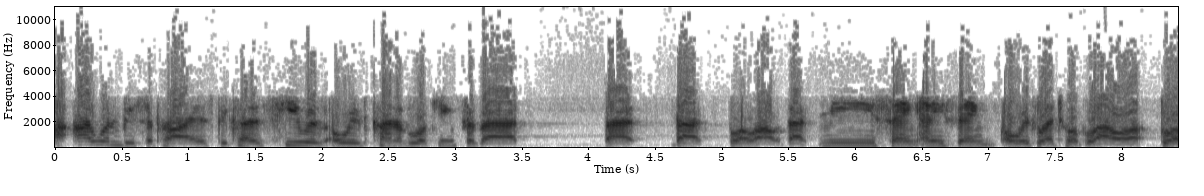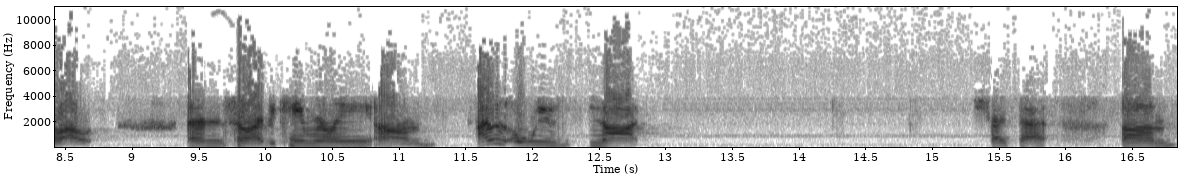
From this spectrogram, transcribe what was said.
I, I wouldn't be surprised because he was always kind of looking for that, that that blowout. That me saying anything always led to a blowout. Blowout, and so I became really. um I was always not strike that. Um,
